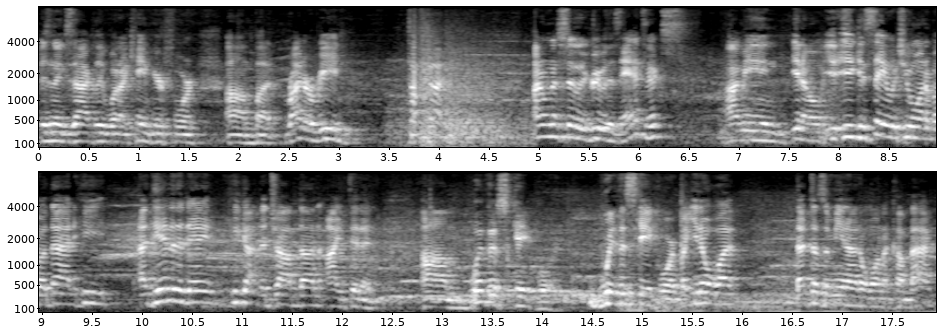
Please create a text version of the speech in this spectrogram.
isn't exactly what I came here for. Um, but Ryder Reed, tough guy. I don't necessarily agree with his antics. I mean, you know, you, you can say what you want about that. He, at the end of the day, he got the job done. I didn't. Um, With a skateboard. with a skateboard. But you know what? That doesn't mean I don't want to come back.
